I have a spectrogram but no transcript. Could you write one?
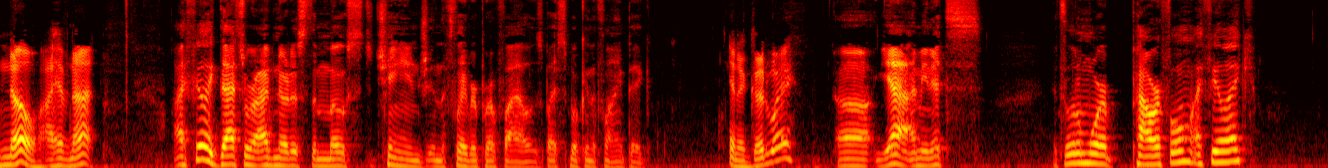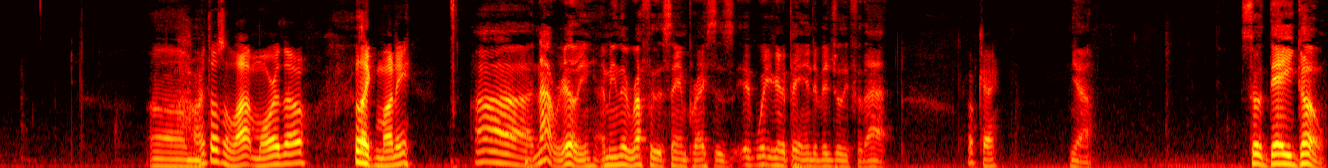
no, I have not. I feel like that's where I've noticed the most change in the flavor profile is by smoking the flying pig. In a good way? Uh, yeah, I mean it's it's a little more powerful. I feel like. Um, Aren't those a lot more, though? like money? Uh, not really. I mean they're roughly the same prices. What you're going to pay individually for that? Okay. Yeah. So there you go.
